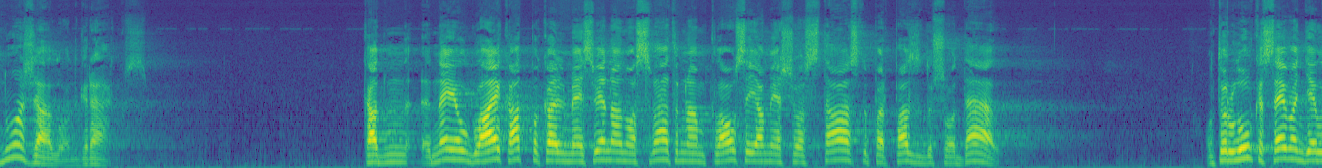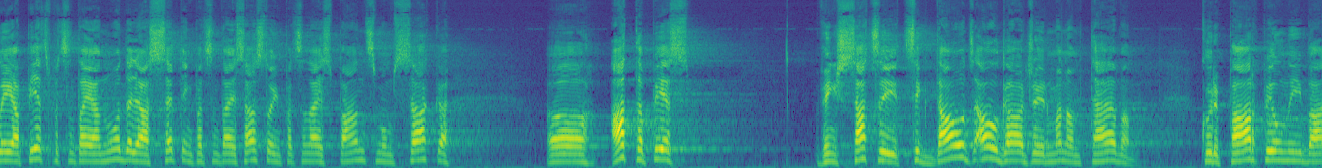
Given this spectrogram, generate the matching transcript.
nožēlot grēkus. Kad neilgu laiku atpakaļ mēs vienā no svētdienām klausījāmies šo stāstu par pazudušo dēlu. Un tur Lūkas evanģēlijā 15. nodaļā 17. un 18. pants mums saka, uh, attapies, viņš sacīja, cik daudz algāģa ir manam tēvam, kuri pārpilnībā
